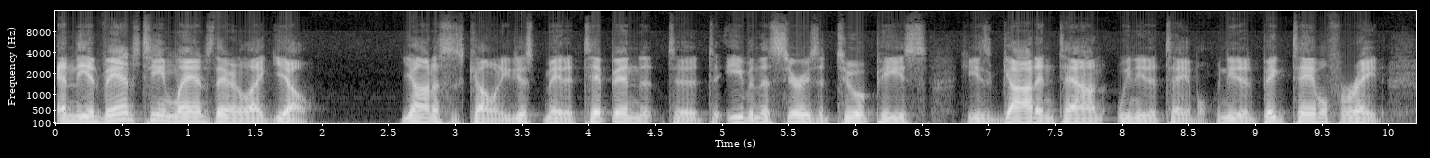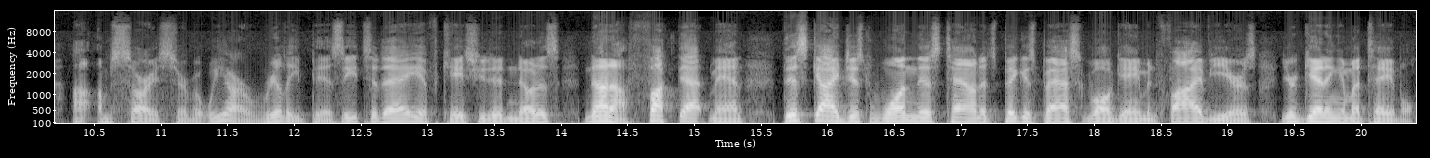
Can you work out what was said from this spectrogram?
And the advanced team lands there and like, yo, Giannis is coming. He just made a tip in to, to, to even the series at two apiece. He's got in town. We need a table. We need a big table for eight. Uh, I'm sorry, sir, but we are really busy today. If in case you didn't notice, no, no, fuck that, man. This guy just won this town its biggest basketball game in five years. You're getting him a table,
